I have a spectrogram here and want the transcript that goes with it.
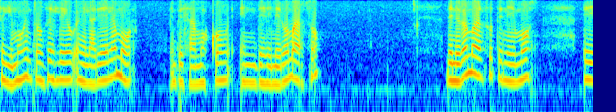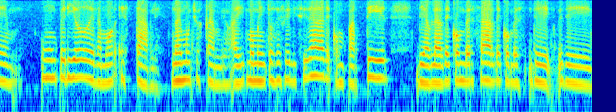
Seguimos entonces, Leo, en el área del amor. Empezamos con en, desde enero a marzo. De enero a marzo tenemos eh, un periodo del amor estable, no hay muchos cambios, hay momentos de felicidad, de compartir, de hablar, de conversar, de, de, de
